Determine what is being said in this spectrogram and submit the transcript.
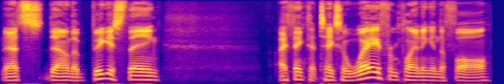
That's now the biggest thing I think that takes away from planting in the fall.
